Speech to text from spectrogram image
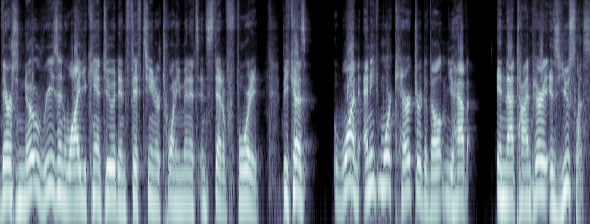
there's no reason why you can't do it in 15 or 20 minutes instead of 40 because one, any more character development you have in that time period is useless.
